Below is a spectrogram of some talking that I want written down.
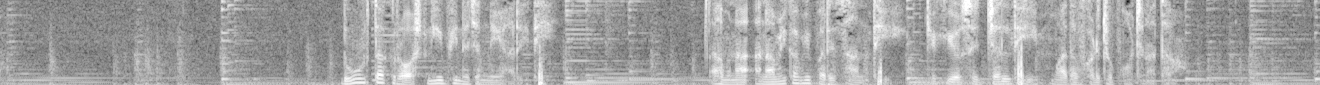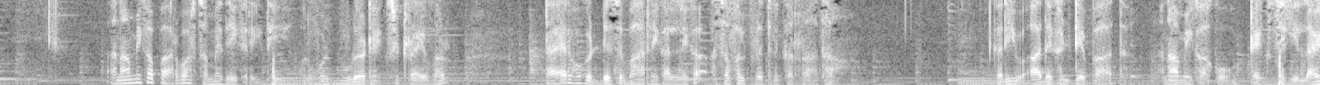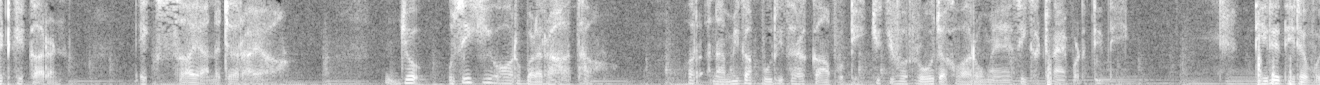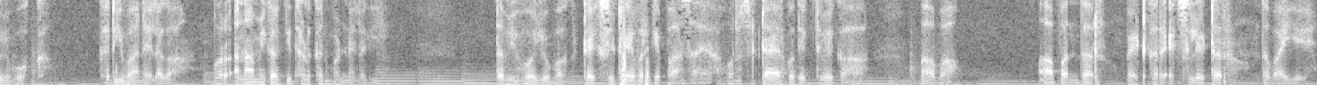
दूर तक रोशनी भी नज़र नहीं आ रही थी। अमना, अनामिका भी परेशान थी क्योंकि उसे जल्द ही माधवगढ़ जो पहुँचना था। अनामिका बार बार समय देख रही थी और वो बूढ़ा टैक्सी ड्राइवर टायर को गड्ढे से बाहर निकालने का असफल प्रयत्न कर रहा था। करीब आधे घंटे बाद अनामिका को टैक्सी की लाइट के कारण एक साया नज़र आया, जो उसी की ओर बढ़ रहा था और अनामिका पूरी तरह काँप उठी क्योंकि वो रोज अखबारों में ऐसी घटनाएँ पड़ती थी। धीरे धीरे वो युवक करीब आने लगा और अनामिका की धड़कन बढ़ने लगी। तभी वो युवक टैक्सी ड्राइवर के पास आया और उसने टायर को देखते हुए कहा बाबा, आप अंदर बैठकर एक्सीटर दबाइए।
